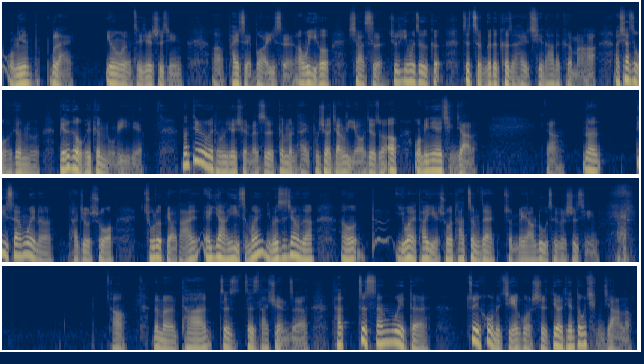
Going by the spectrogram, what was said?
我明天不来，因为我有这些事情啊，拍摄不好意思啊，我以后下次就是因为这个课，这整个的课程还有其他的课嘛哈，啊，下次我会更别的课我会更努力一点。那第二位同学选的是根本他也不需要讲理由，就是说哦，我明天也请假了啊，那。第三位呢，他就说，除了表达哎讶异，怎么哎你们是这样子啊，然后以外，他也说他正在准备要录这个事情，啊，那么他这这是他选择，他这三位的最后的结果是第二天都请假了，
